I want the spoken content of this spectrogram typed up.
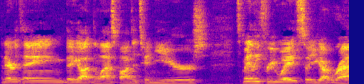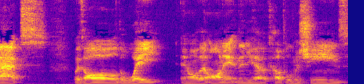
and everything they got in the last five to ten years. It's mainly free weights, so you got racks with all the weight and all that on it, and then you have a couple of machines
